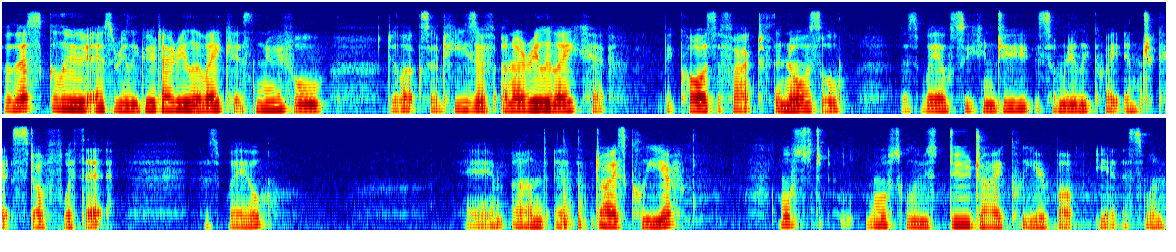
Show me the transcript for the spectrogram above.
So this glue is really good. I really like it. It's Nuvo deluxe adhesive and I really like it because the fact of the nozzle as well. So you can do some really quite intricate stuff with it as well. Um, and it dries clear. Most most glues do dry clear but yeah this one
